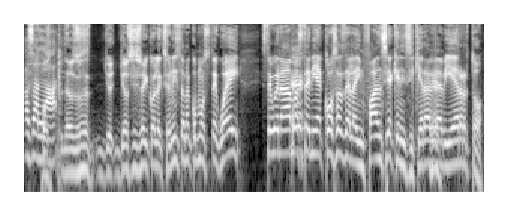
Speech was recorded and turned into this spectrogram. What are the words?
O sea, la- Pues, yo, yo sí soy coleccionista, no como este güey. Este güey nada más Eh. tenía cosas de la infancia que ni siquiera había abierto.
